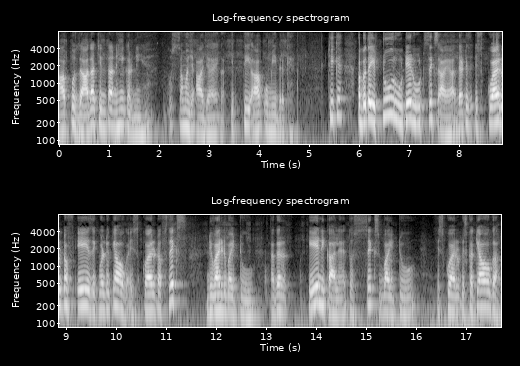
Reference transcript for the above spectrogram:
आपको ज़्यादा चिंता नहीं करनी है वो समझ आ जाएगा। इतनी आप उम्मीद रखें। ठीक है? अब बताइए two root a root six आया। That is square root of a is equal to क्या होगा? Square root of six divided by two अगर ए निकालें तो six by two square root इसका क्या होगा?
